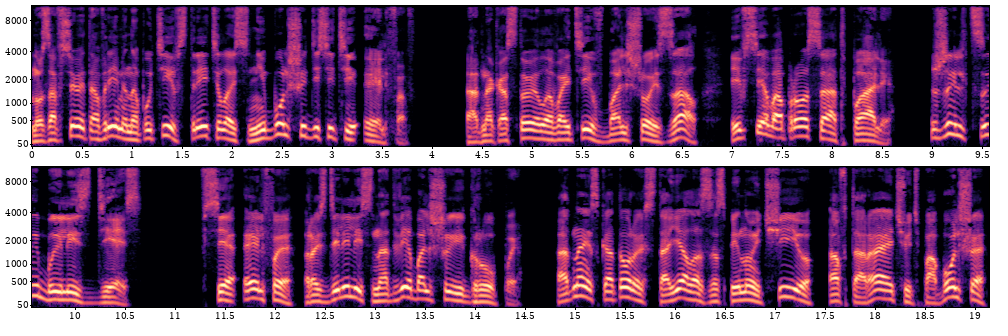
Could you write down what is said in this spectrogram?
Но за все это время на пути встретилось не больше десяти эльфов. Однако стоило войти в большой зал, и все вопросы отпали. Жильцы были здесь. Все эльфы разделились на две большие группы, одна из которых стояла за спиной Чию, а вторая, чуть побольше,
